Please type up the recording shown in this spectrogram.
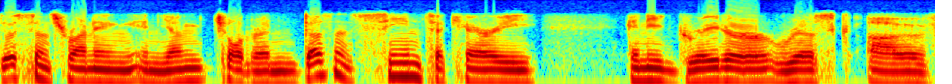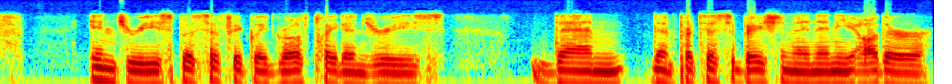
Distance running in young children doesn't seem to carry any greater risk of injuries, specifically growth plate injuries, than than participation in any other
